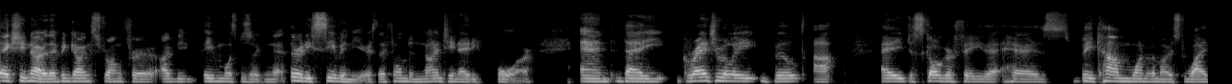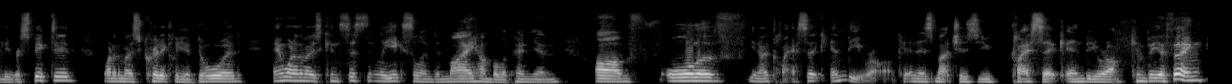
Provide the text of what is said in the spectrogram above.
Actually, no, they've been going strong for I'd be even more specific than that, 37 years. They formed in 1984 and they gradually built up a discography that has become one of the most widely respected, one of the most critically adored, and one of the most consistently excellent, in my humble opinion, of all of you know classic indie rock. And as much as you classic indie rock can be a thing,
